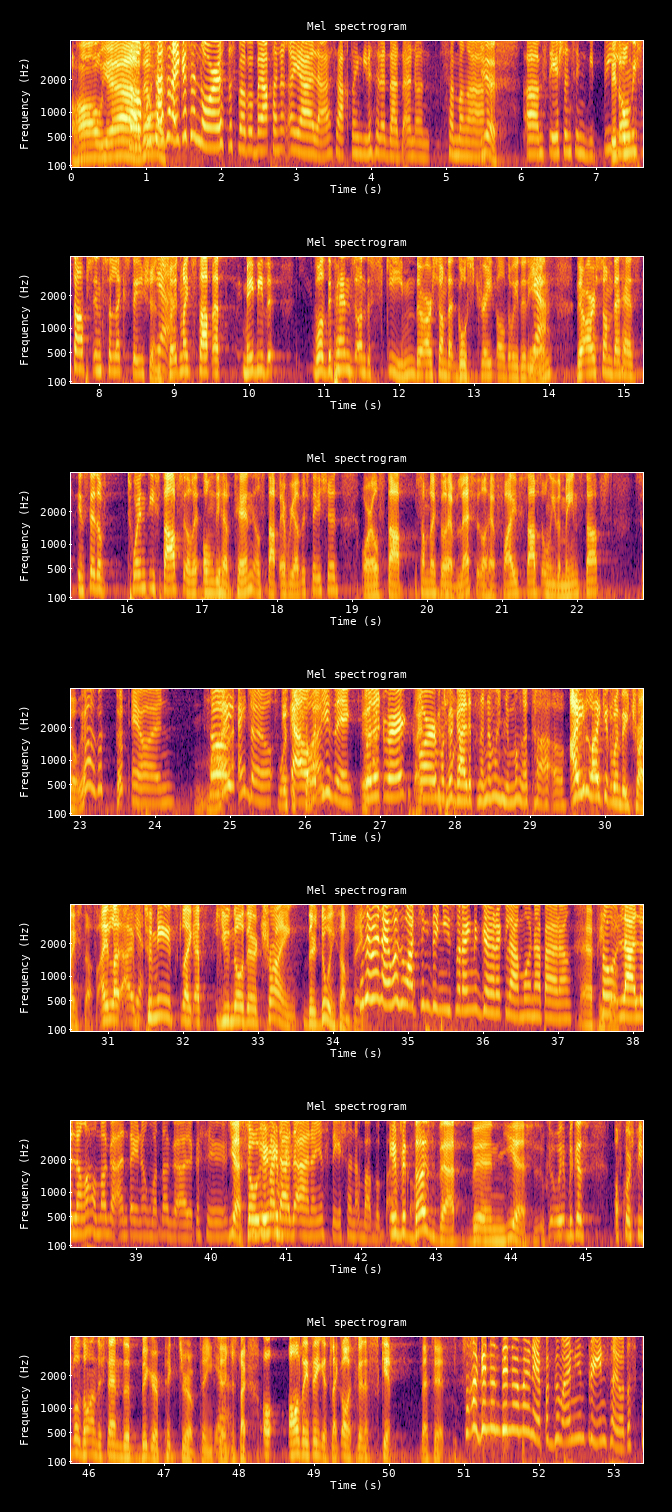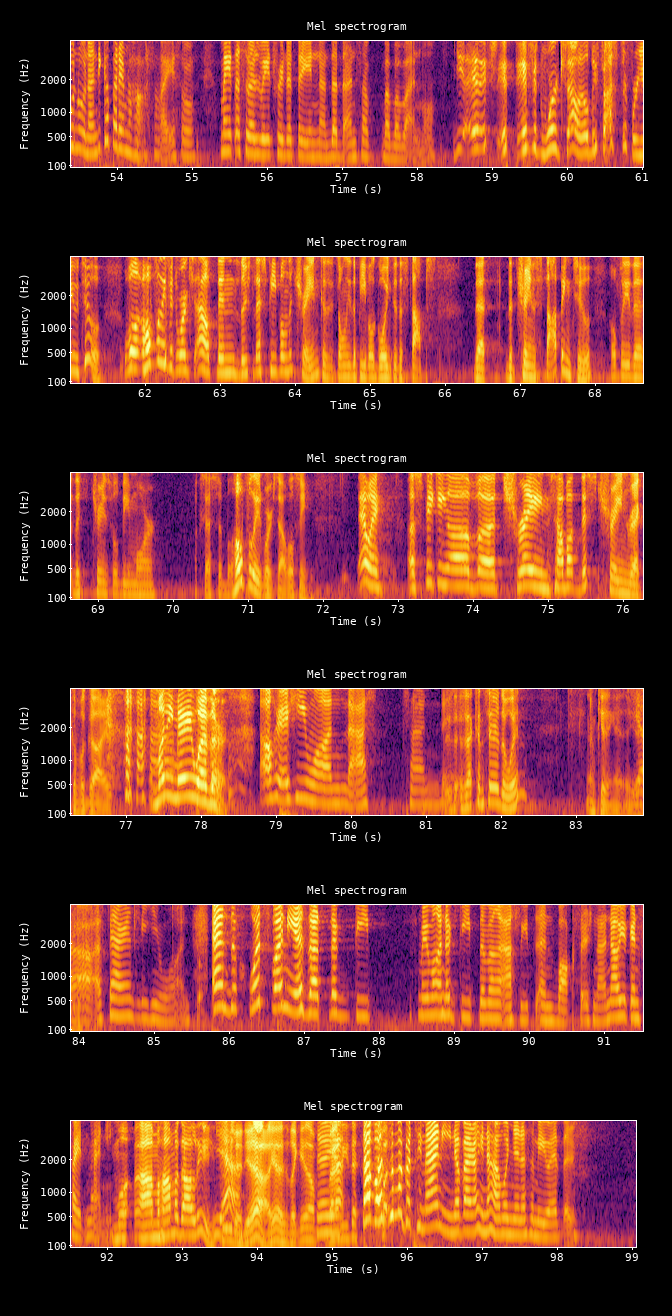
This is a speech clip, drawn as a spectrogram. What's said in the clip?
Oh yeah. so kung was- sasakay ka sa north, tapos bababa ka ng Ayala, sakto hindi na sila dadaan on, sa mga Yes. um, stations in between. It only stops in select stations. Yeah. So it might stop at maybe the well, depends on the scheme. There are some that go straight all the way to the Yeah. end. There are some that has instead of 20 stops, it'll only have 10. It'll stop every other station or it'll stop sometimes they'll have less. It'll have 5 stops, only the main stops. So yeah, that, that Ayun. So, Might. I don't know. It's worth a Ikaw, try. what do you think? Yeah. Will it work? I- Or it's wor- magagalit na naman yung mga tao? I like it when they try stuff. I like I, Yeah. to me it's like at, you know they're trying, they're doing something. Kasi when I was watching the news, parang nagreklamo na parang, Eh, so people. lalo lang ako mag-aantay ng matagal kasi Yeah, so hindi if- madadaanan yung station na bababa. if it ko. does that, then yes, because of course people don't understand the bigger picture of things. They're Yeah. just like, oh, all they think is like, oh, it's gonna skip. That's it. Tsaka ganun din naman eh, pag dumaan yung train sa'yo, tapos puno na, hindi ka pa rin makakasakay. So, might as well wait for the train na dadaan sa bababaan mo. Yeah, and it's it if it works out, it'll be faster for you too. Well, hopefully, if it works out, then there's less people on the train because it's only the people going to the stops that the train's stopping to. Hopefully, the the trains will be more accessible. Hopefully, it works out. We'll see. Anyway, uh, speaking of uh, trains, how about this train wreck of a guy, Money Mayweather? Okay, he won last Sunday. Is, is that considered a win? I'm kidding. I- I- I- Yeah, apparently he won. And what's funny is that nag-tweet, may mga nag-tweet na mga athletes and boxers na, now you can fight Manny. Mu- uh, Muhammad Ali Yeah. tweeted. Yeah, yeah. It's like you know, Yeah, Manny's yeah. there. Tapos But- sumagot si Manny na parang hinahamon niya na sa Mayweather.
